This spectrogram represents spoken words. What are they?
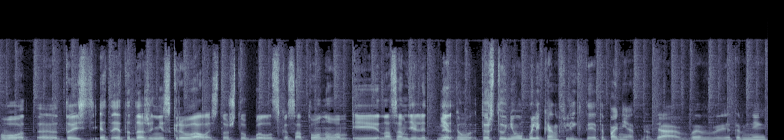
Вот, э, то есть это, это даже не скрывалось, то, что было с Касатоновым, и на самом деле... Нет, ну то, что у него были конфликты, это понятно, да. это мне,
